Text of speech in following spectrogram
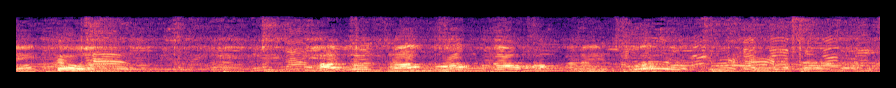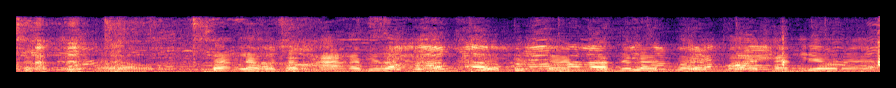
สองเก่าเอาตัวสองหกเราออกเลยทั่วอ้าวสั่งแล้วก็สั่งหางครับพี่น้องเพื่อเป็นการการจะรักว่ามาช่งเร็วนะฮะ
